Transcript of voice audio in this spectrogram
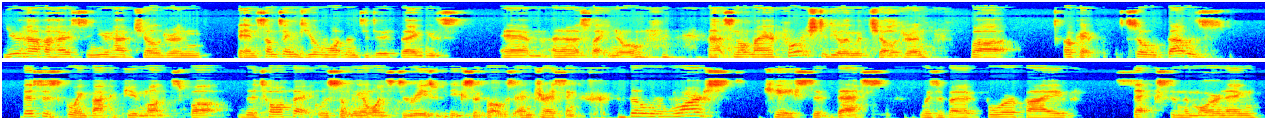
you have a house and you have children, then sometimes you'll want them to do things. Um, and I was like, no, that's not my approach to dealing with children. But okay, so that was. This is going back a few months, but the topic was something I wanted to raise with you because I thought it was interesting. The worst case of this was about four, five, six in the morning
